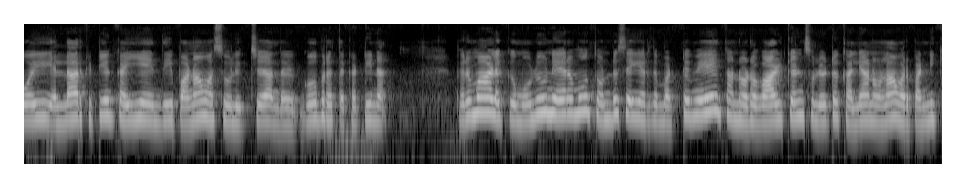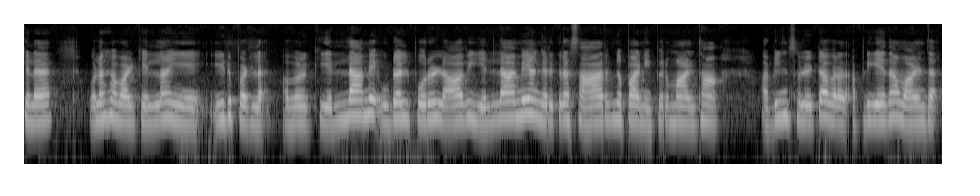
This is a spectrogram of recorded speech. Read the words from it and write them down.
போய் எல்லார்கிட்டேயும் கையேந்தி பணம் வசூலித்து அந்த கோபுரத்தை கட்டினார். பெருமாளுக்கு முழு நேரமும் தொண்டு செய்கிறது மட்டுமே தன்னோட வாழ்க்கைன்னு சொல்லிட்டு கல்யாணம்லாம் அவர் பண்ணிக்கலை. உலக வாழ்க்கையெல்லாம் ஈடுபடலை. அவருக்கு எல்லாமே உடல் பொருள் ஆவி எல்லாமே அங்கே இருக்கிற சாருங்கப்பாணி பெருமாள் தான் அப்படின்னு சொல்லிட்டு அவர் அப்படியே தான் வாழ்ந்தார்.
